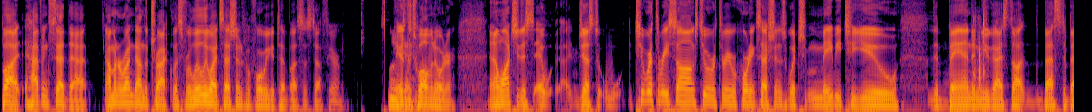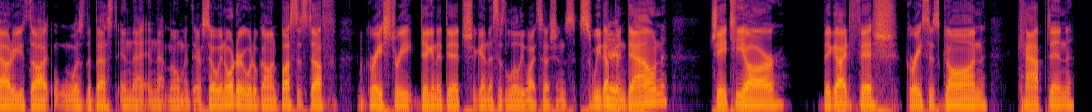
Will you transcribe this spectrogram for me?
but having said that, I'm going to run down the track list for Lillywhite sessions before we get to Busted stuff here. Okay. Here's the 12 in order. And I want you to uh, just two or three songs, two or three recording sessions, which maybe to you, the band and you guys thought best about or you thought was the best in that in that moment there. So in order, it would have gone Busted Stuff, Gray Street, Digging a Ditch. Again, this is Lillywhite Sessions. Sweet Up yeah. and Down, JTR, Big Eyed Fish, Grace is Gone, Captain,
